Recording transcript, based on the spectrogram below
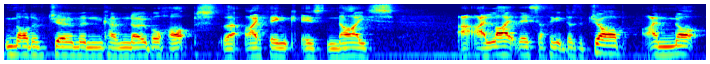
nod of German kind of noble hops that I think is nice. I, I like this. I think it does the job. I'm not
